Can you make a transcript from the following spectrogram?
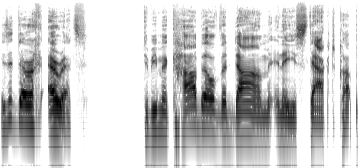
is it derech eretz to be mekabel the dam in a stacked cup?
